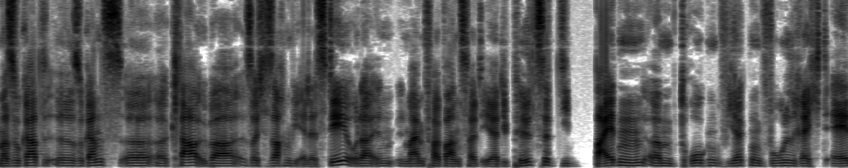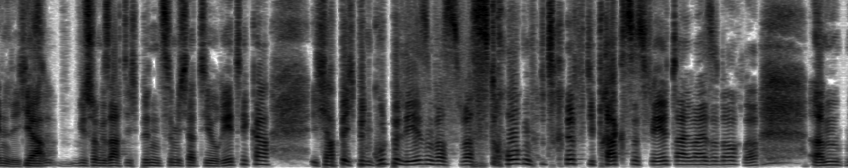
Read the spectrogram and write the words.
Mal sogar äh, so ganz äh, äh klar über solche Sachen wie LSD oder in, in meinem Fall waren es halt eher die Pilze, die beiden ähm, Drogen wirken wohl recht ähnlich. Ja. Also, wie schon gesagt, ich bin ein ziemlicher Theoretiker. Ich habe, ich bin gut belesen, was was Drogen betrifft. Die Praxis fehlt teilweise noch. Ne? Ähm,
